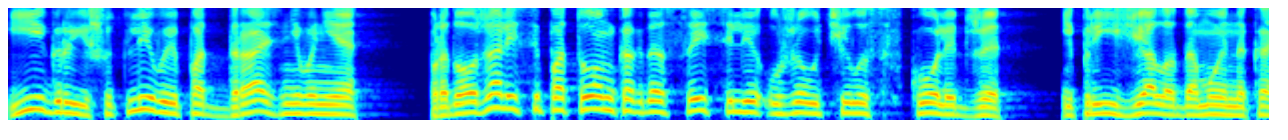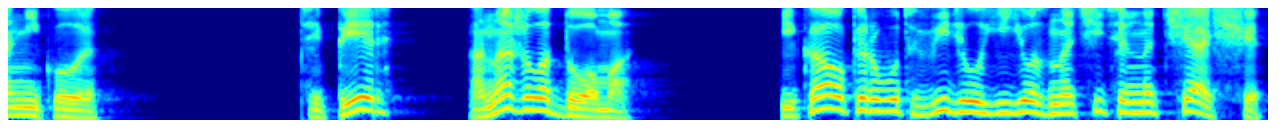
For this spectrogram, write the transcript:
Игры и шутливые поддразнивания продолжались и потом, когда Сесили уже училась в колледже и приезжала домой на каникулы. Теперь она жила дома, и Каупервуд видел ее значительно чаще,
